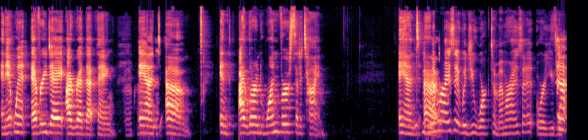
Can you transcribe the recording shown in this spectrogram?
and it went every day. I read that thing okay. and um and i learned one verse at a time and uh, memorize it would you work to memorize it or you just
